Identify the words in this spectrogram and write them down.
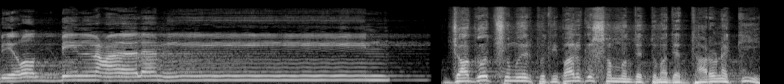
বিরব্বিল আলামিন। জগৎ সমূহের প্রতিপালকের সম্বন্ধে তোমাদের ধারণা কি?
